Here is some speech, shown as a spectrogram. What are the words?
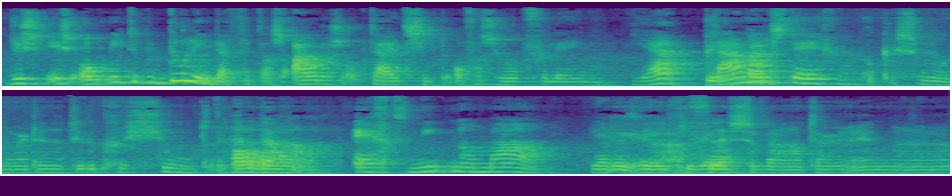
Dus het is ook niet de bedoeling dat je het als ouders op tijd ziet of als hulpverlener. Ja, daar maar eens tegen. Ook in Smilde werd er natuurlijk gesjoemeld en Oh, gedaan. echt niet normaal. Ja, dat Ja, weet je wel. Flessen water en eh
